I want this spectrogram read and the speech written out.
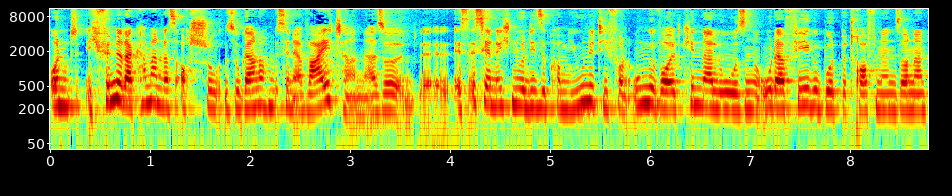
Und ich finde, da kann man das auch sogar noch ein bisschen erweitern. Also äh, es ist ja nicht nur diese Community von ungewollt Kinderlosen oder Fehlgeburt Betroffenen, sondern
